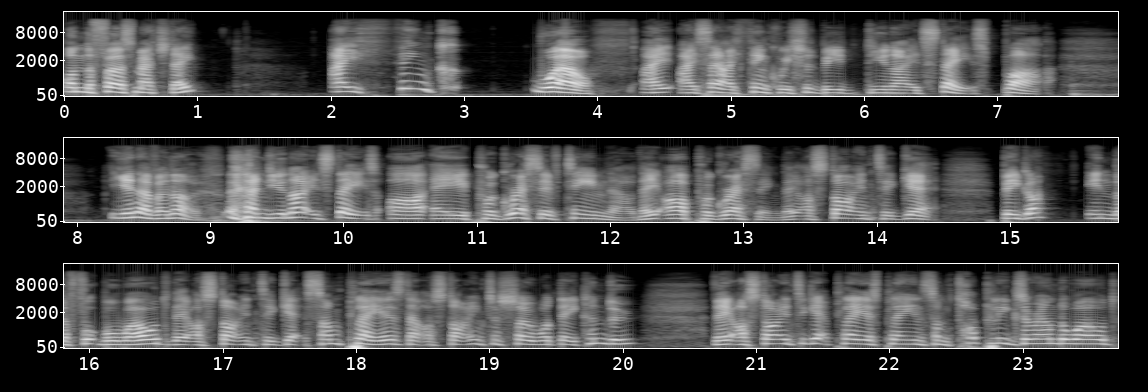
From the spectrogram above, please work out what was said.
on the first match day. I think, well, I, I say I think we should be the United States, but you never know. And the United States are a progressive team now. They are progressing. They are starting to get bigger in the football world. They are starting to get some players that are starting to show what they can do. They are starting to get players playing some top leagues around the world.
